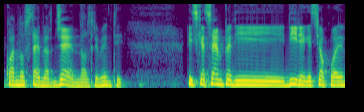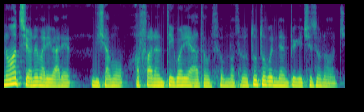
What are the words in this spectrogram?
quando sta emergendo, altrimenti rischia sempre di dire che si occupa di innovazione ma arrivare diciamo a fare antiquariato, insomma, soprattutto con i tempi che ci sono oggi.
